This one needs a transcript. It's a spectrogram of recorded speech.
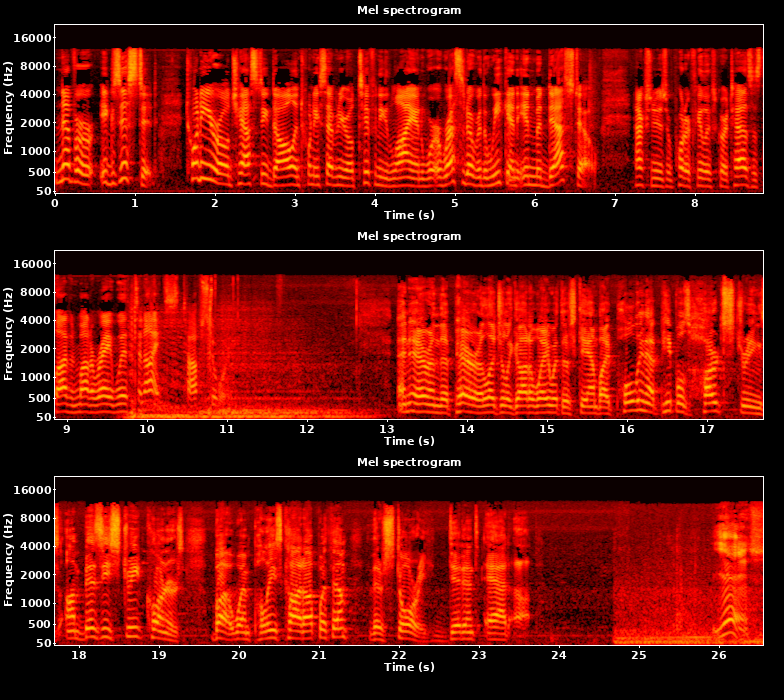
never existed. 20 year old Chastity Dahl and 27 year old Tiffany Lyon were arrested over the weekend in Modesto. Action News reporter Felix Cortez is live in Monterey with tonight's top story. And Aaron, the pair allegedly got away with their scam by pulling at people's heartstrings on busy street corners. But when police caught up with them, their story didn't add up. Yes.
